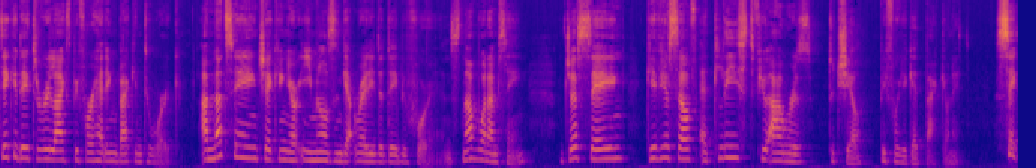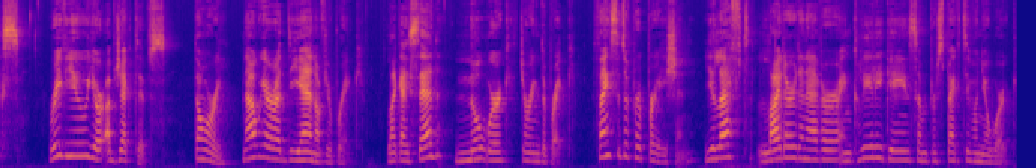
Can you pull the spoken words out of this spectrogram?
take a day to relax before heading back into work. I'm not saying checking your emails and get ready the day before. It's not what I'm saying. I'm just saying give yourself at least few hours to chill before you get back on it. 6. Review your objectives. Don't worry, now we are at the end of your break. Like I said, no work during the break. Thanks to the preparation, you left lighter than ever and clearly gained some perspective on your work.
